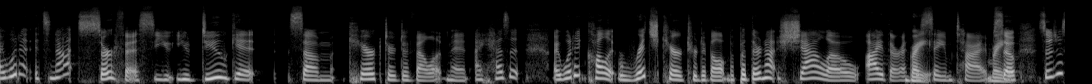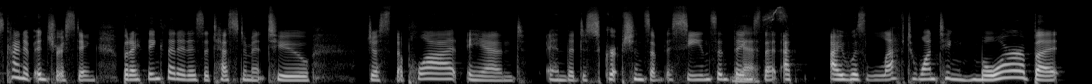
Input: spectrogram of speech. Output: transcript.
I wouldn't. It's not surface. You you do get some character development. I hesit. I wouldn't call it rich character development, but they're not shallow either at the same time. Right. So so just kind of interesting. But I think that it is a testament to just the plot and and the descriptions of the scenes and things Yes. that I, I was left wanting more, but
